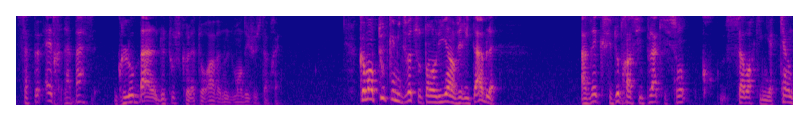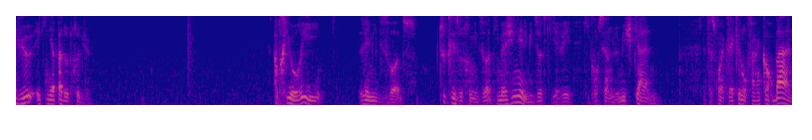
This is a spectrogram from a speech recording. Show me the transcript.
ça peut être la base globale de tout ce que la Torah va nous demander juste après? Comment toutes les mitzvot sont en lien véritable avec ces deux principes-là qui sont savoir qu'il n'y a qu'un Dieu et qu'il n'y a pas d'autre Dieu? A priori, les mitzvot, toutes les autres mitzvot, imaginez les mitzvot qu'il y avait qui concernent le Mishkan, la façon avec laquelle on fait un korban,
